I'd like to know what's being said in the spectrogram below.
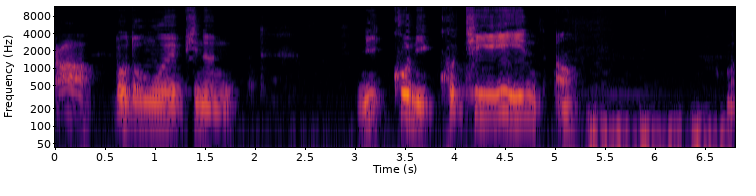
아 노동우의 피는 니코 니코틴. 어. 뭐,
